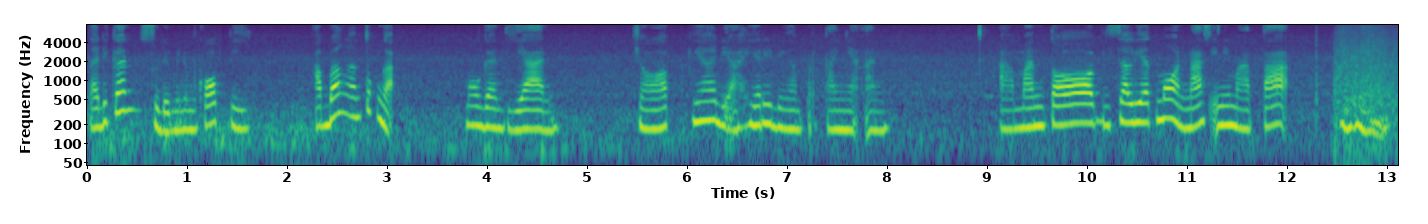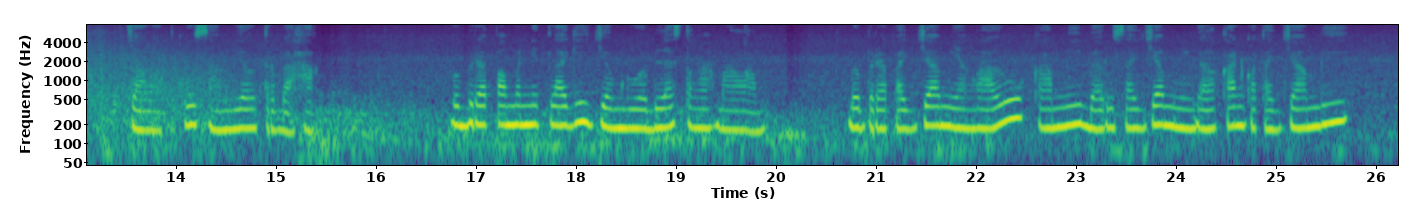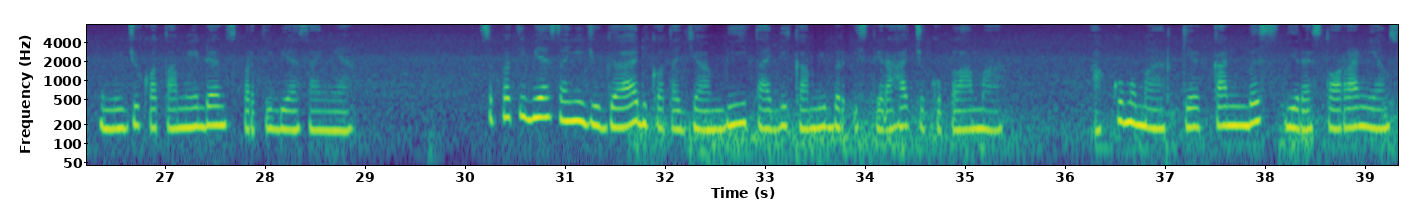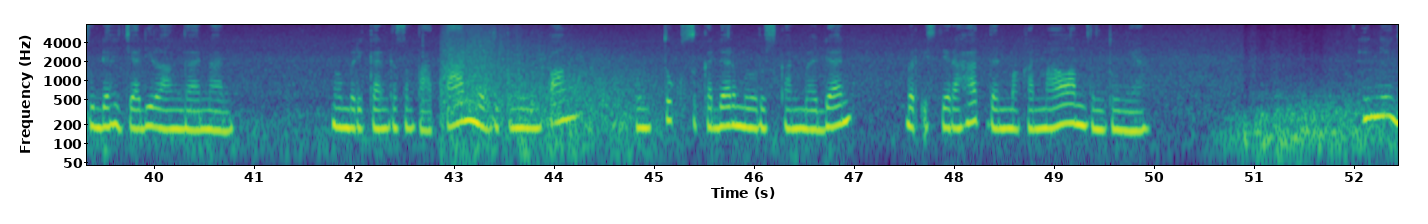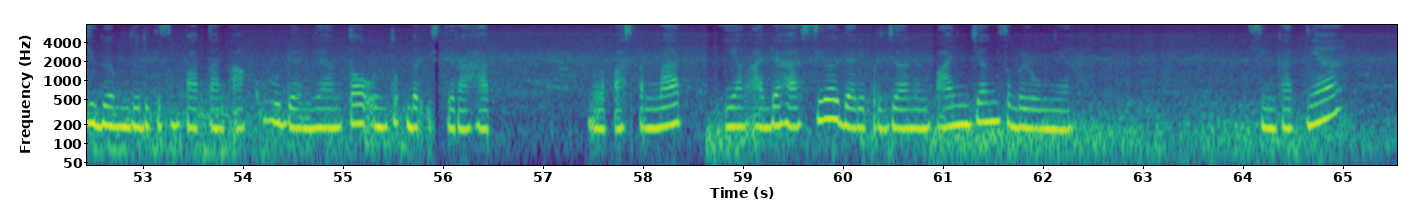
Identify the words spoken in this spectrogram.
tadi kan sudah minum kopi. Abang ngantuk nggak? Mau gantian? Jawabnya diakhiri dengan pertanyaan. Aman toh, bisa lihat Monas ini mata. Jawabku sambil terbahak. Beberapa menit lagi jam 12 tengah malam. Beberapa jam yang lalu, kami baru saja meninggalkan kota Jambi menuju kota Medan seperti biasanya. Seperti biasanya juga di kota Jambi, tadi kami beristirahat cukup lama. Aku memarkirkan bus di restoran yang sudah jadi langganan, memberikan kesempatan bagi penumpang untuk sekedar meluruskan badan, beristirahat, dan makan malam tentunya. Ini juga menjadi kesempatan aku dan Yanto untuk beristirahat. melepas penat yang ada hasil dari perjalanan panjang sebelumnya. Singkatnya,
